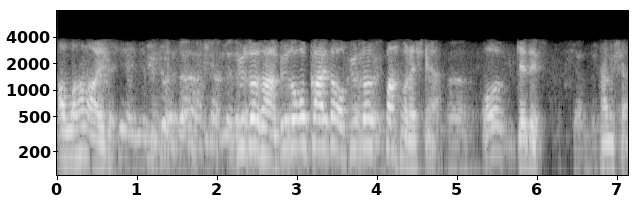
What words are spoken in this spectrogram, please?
Allahın ayıdır. 104 ha, 104 o qayda o, 104 baxmır heç nəyə. O gedir. Həmişə.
